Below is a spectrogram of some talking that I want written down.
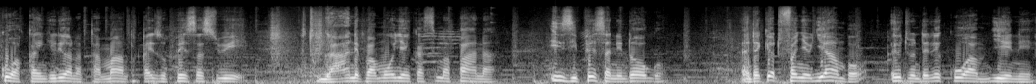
kwa akaingiliwa na tamaa, nataka hizo pesa sijui tugawane pamoja. Nikasema pana, hizi pesa ni ndogo, natakiwa tufanye jambo ili tuendelee kuwa mjini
